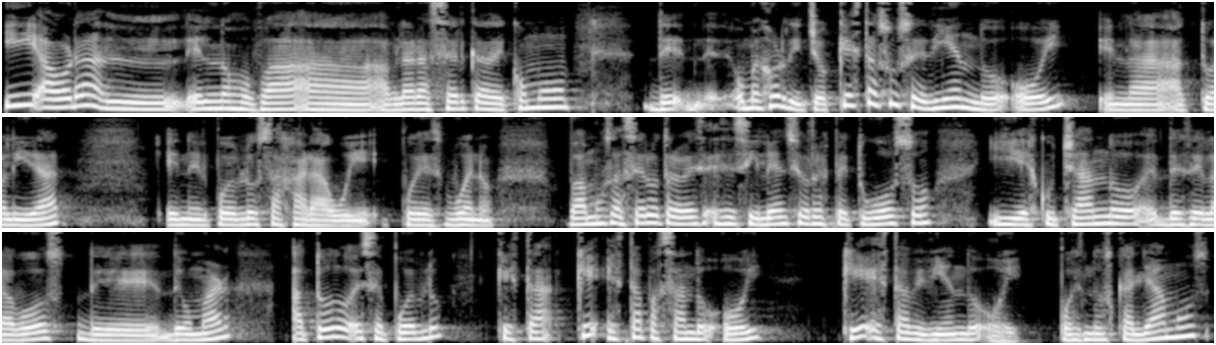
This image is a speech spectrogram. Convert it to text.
y ahora él nos va a hablar acerca de cómo, de, o mejor dicho, qué está sucediendo hoy en la actualidad en el pueblo saharaui. Pues bueno, vamos a hacer otra vez ese silencio respetuoso y escuchando desde la voz de, de Omar a todo ese pueblo que está, qué está pasando hoy, qué está viviendo hoy. Pues nos callamos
